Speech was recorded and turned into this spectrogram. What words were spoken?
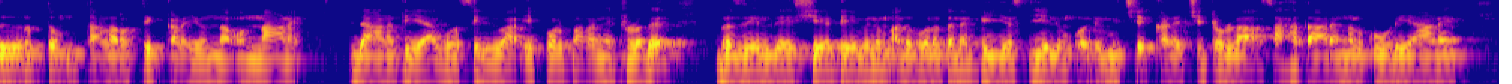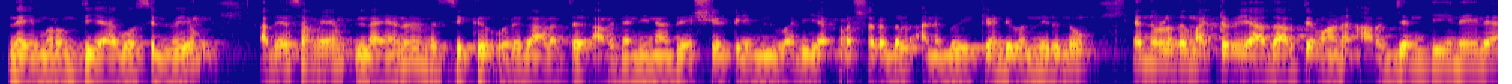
തീർത്തും തളർത്തിക്കളയുന്ന ഒന്നാണ്. ഇതാണ് തിയാഗോ സിൽവ ഇപ്പോൾ പറഞ്ഞിട്ടുള്ളത്. ബ്രസീൽ ദേശീയ ടീമിലും അതുപോലെ തന്നെ പി എസ് ജിയിലും ഒരുമിച്ച് കളിച്ചിട്ടുള്ള സഹതാരങ്ങൾ കൂടിയാണ് നെയ്മറും തിയാഗോ സിൽവയും. അതേസമയം ലയണൽ മെസ്സിക്ക് ഒരു കാലത്ത് അർജന്റീന ദേശീയ ടീമിൽ വലിയ പ്രഷറുകൾ അനുഭവിക്കേണ്ടി വന്നിരുന്നു. എന്നുള്ളത് മറ്റൊരു യാഥാർത്ഥ്യമാണ്. അർജന്റീനയിലെ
